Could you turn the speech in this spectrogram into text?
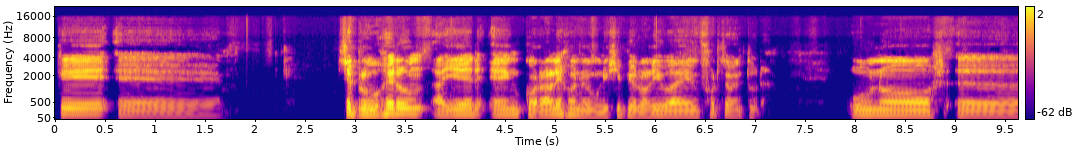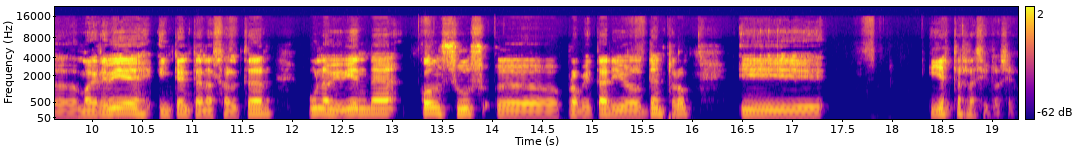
que eh, se produjeron ayer en Corralejo, en el municipio de Oliva, en Fuerteventura. Unos eh, magrebíes intentan asaltar una vivienda con sus eh, propietarios dentro y, y esta es la situación.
